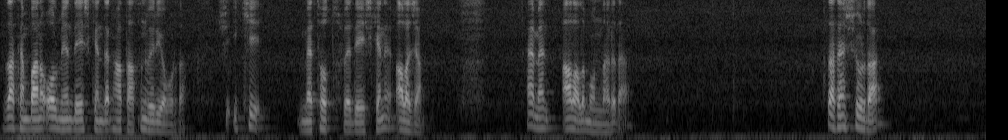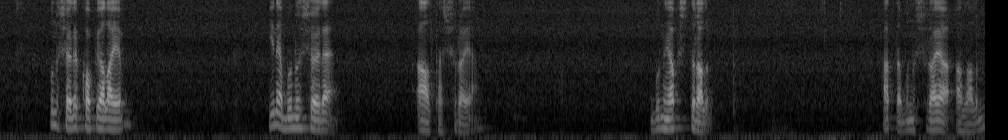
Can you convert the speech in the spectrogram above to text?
Zaten bana olmayan değişkenlerin hatasını veriyor burada. Şu iki metot ve değişkeni alacağım. Hemen alalım onları da. Zaten şurada. Bunu şöyle kopyalayayım. Yine bunu şöyle alta şuraya. Bunu yapıştıralım. Hatta bunu şuraya alalım.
